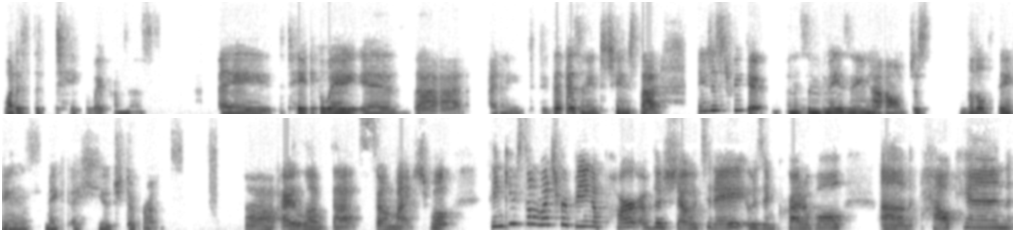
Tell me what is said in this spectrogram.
what is the takeaway from this? A the takeaway is that I need to do this, I need to change that, and you just tweak it. And it's amazing how just little things make a huge difference. Oh, I love that so much. Well, thank you so much for being a part of the show today. It was incredible. Um, how can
